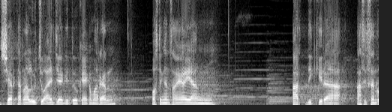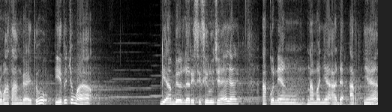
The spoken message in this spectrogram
share karena lucu aja gitu. Kayak kemarin postingan saya yang art dikira asisten rumah tangga itu itu cuma diambil dari sisi lucunya aja. Akun yang namanya ada artnya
